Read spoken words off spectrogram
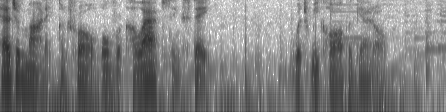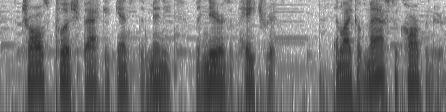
hegemonic control over a collapsing state, which we call the ghetto. Charles pushed back against the many veneers of hatred, and like a master carpenter,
